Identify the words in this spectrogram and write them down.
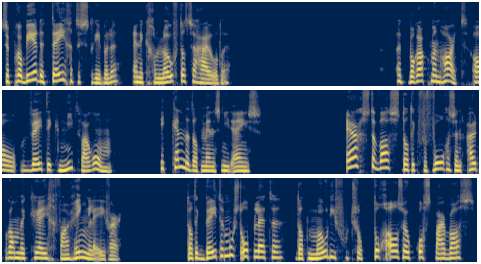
Ze probeerde tegen te stribbelen en ik geloof dat ze huilde. Het brak mijn hart, al weet ik niet waarom. Ik kende dat mens niet eens. Ergste was dat ik vervolgens een uitbrander kreeg van ringlever. Dat ik beter moest opletten, dat modievoedsel toch al zo kostbaar was,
